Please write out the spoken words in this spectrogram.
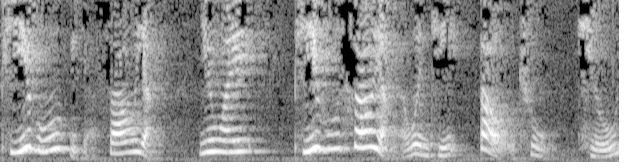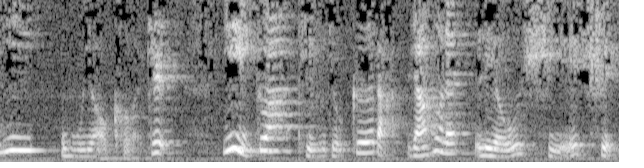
皮肤比较瘙痒，因为皮肤瘙痒的问题，到处求医无药可治，一抓皮肤就疙瘩，然后呢流血水。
